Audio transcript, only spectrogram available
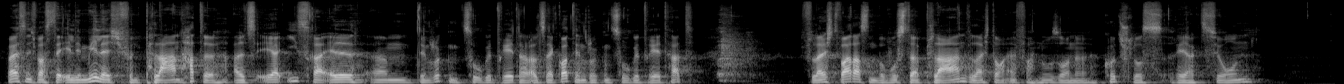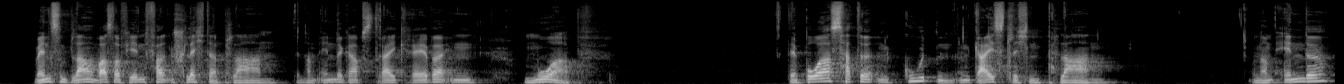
Ich weiß nicht, was der Elimelech für einen Plan hatte, als er Israel ähm, den Rücken zugedreht hat, als er Gott den Rücken zugedreht hat. Vielleicht war das ein bewusster Plan, vielleicht auch einfach nur so eine Kurzschlussreaktion. Wenn es ein Plan war, war es auf jeden Fall ein schlechter Plan. Denn am Ende gab es drei Gräber in Moab. Der Boas hatte einen guten, einen geistlichen Plan. Und am Ende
